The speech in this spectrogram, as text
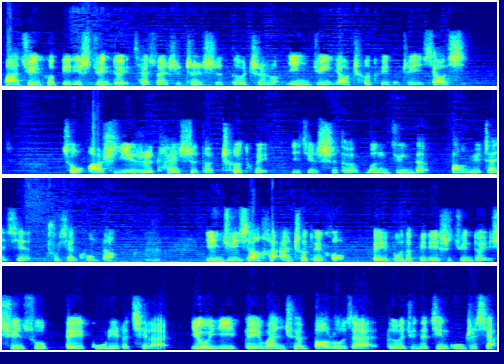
法军和比利时军队才算是正式得知了英军要撤退的这一消息。从二十一日开始的撤退，已经使得盟军的防御战线出现空档。英军向海岸撤退后。北部的比利时军队迅速被孤立了起来，右翼被完全暴露在德军的进攻之下。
